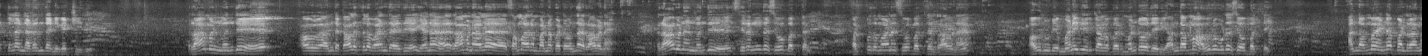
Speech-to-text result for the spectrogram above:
காலத்தில் நடந்த நிகழ்ச்சி இது. ராமன் வந்து அவ அந்த காலத்தில் வாழ்ந்த இது ஏன்னா ராமனால் சமாரம் பண்ணப்பட்டவன் தான் ராவணன். ராவணன் வந்து சிறந்த சிவபக்தன் அற்புதமான சிவபக்தன் ராவணன். அவருடைய மனைவி இருக்காங்க பார் மண்டோதரி. அந்த அம்மா அவரை விட சிவபக்தை. அந்த அம்மா என்ன பண்ணுறாங்க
